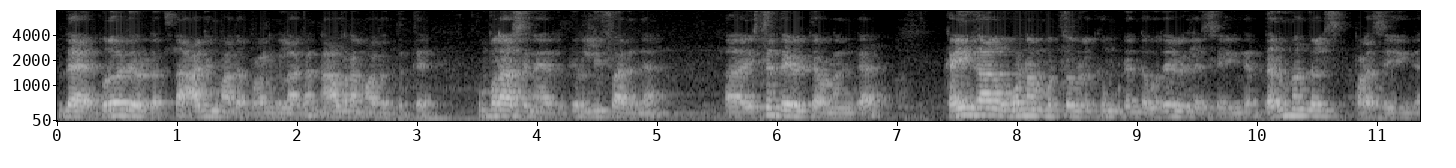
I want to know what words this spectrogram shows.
இந்த புரோதி வருடத்தில் ஆடி மாத பலன்களாக நாலரை மாதத்துக்கு கும்பராசி நேரத்துக்கு ரிலீஃபாக இருங்க. இஷ்ட தெய்வத்தை வணங்க கைகால் ஊனம் மற்றவர்களுக்கு முடிந்த உதவிகளை செய்யுங்க. தர்மங்கள் பல செய்யுங்க.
